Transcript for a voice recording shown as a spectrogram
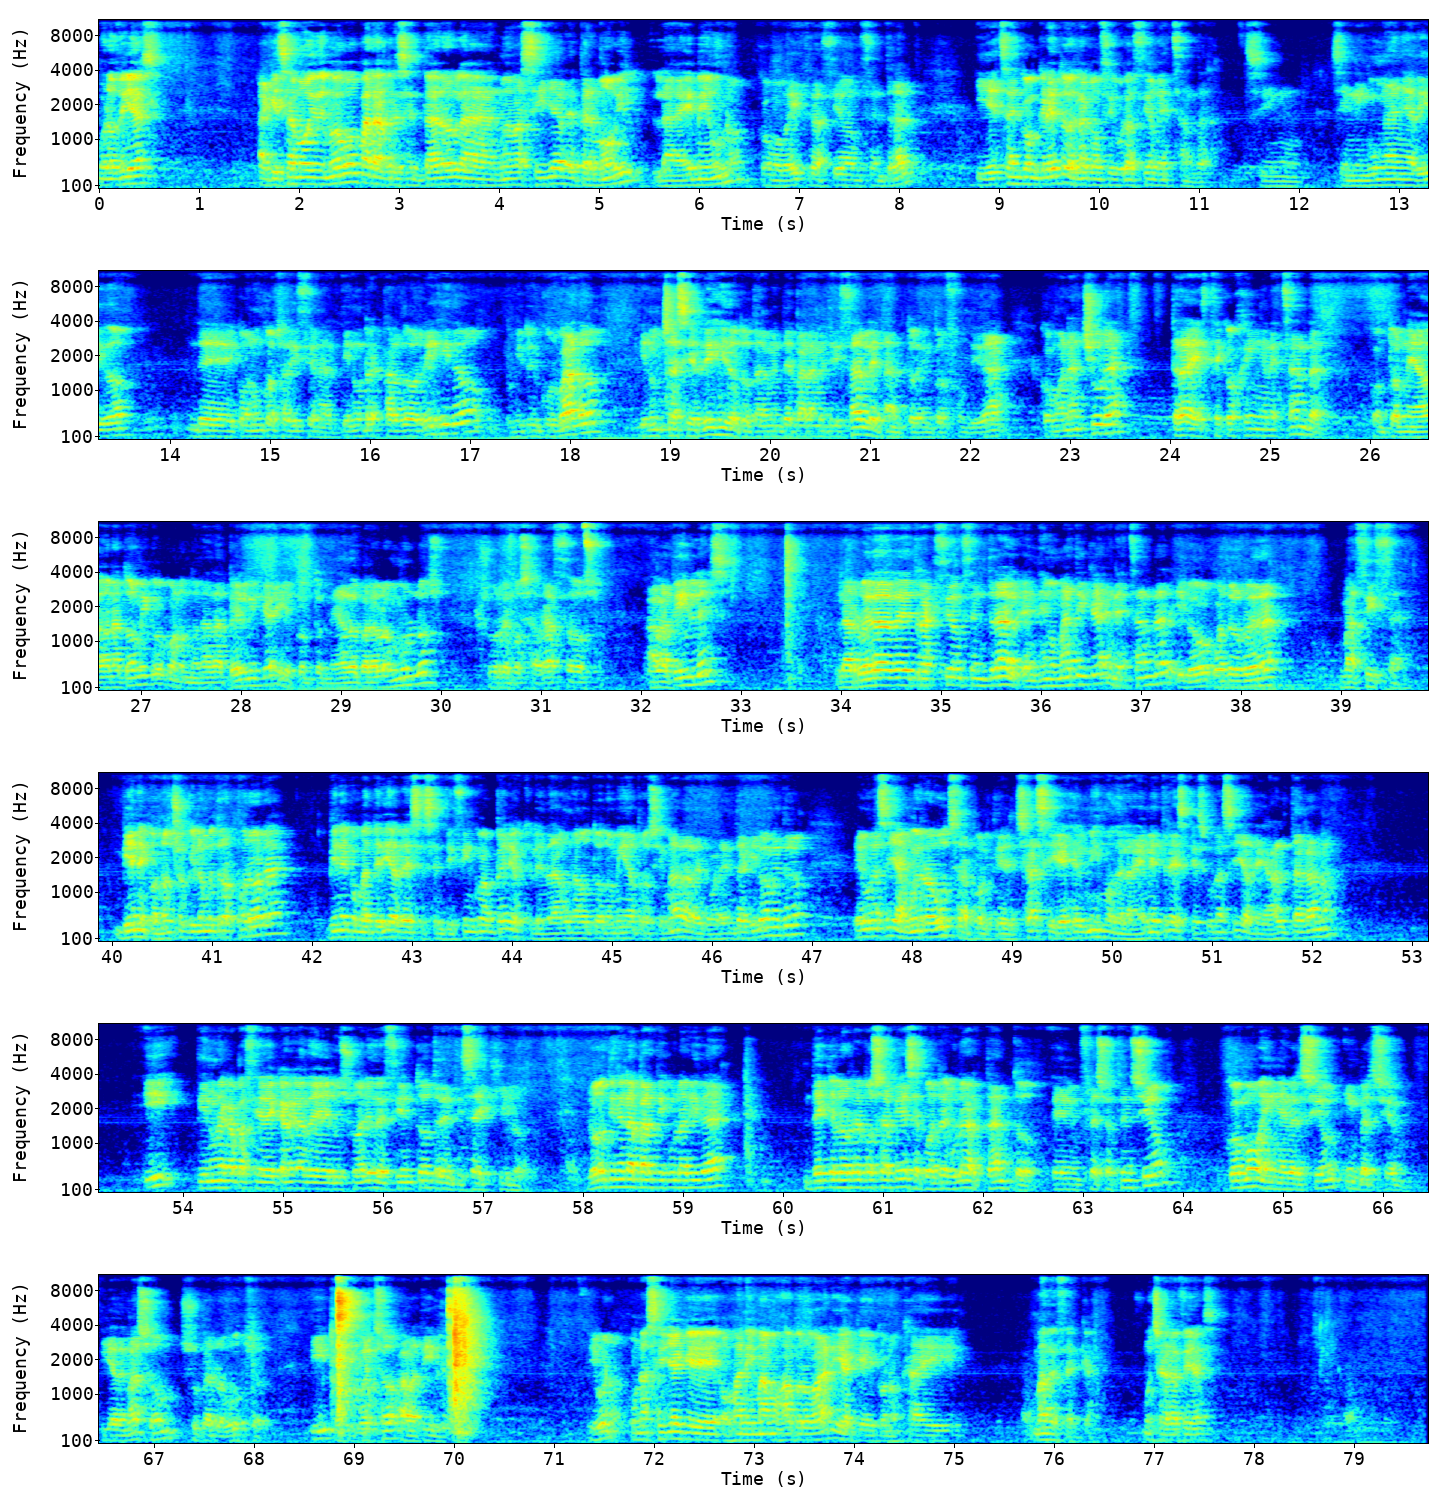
Buenos días. Aquí estamos hoy de nuevo para presentaros la nueva silla de Permóvil, la M1, como veis, tracción central. Y esta en concreto es la configuración estándar, sin, ningún añadido de, con un costo adicional. Tiene un respaldo rígido, un poquito incurvado, tiene un chasis rígido totalmente parametrizable, tanto en profundidad como en anchura. Trae este cojín en estándar contorneado anatómico con hondonada pélvica y el contorneado para los muslos, sus reposabrazos abatibles. La rueda de tracción central es neumática en estándar y luego cuatro ruedas macizas. Viene con 8 km por hora, viene con batería de 65 amperios que le da una autonomía aproximada de 40 km. Es una silla muy robusta porque el chasis es el mismo de la M3, que es una silla de alta gama, y tiene una capacidad de carga del usuario de 136 kilos. Luego tiene la particularidad de que los reposapiés se pueden regular tanto en flexo-extensión como en eversión-inversión y además son súper robustos y por supuesto abatibles. Y bueno, una silla que os animamos a probar y a que conozcáis más de cerca. Muchas gracias.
